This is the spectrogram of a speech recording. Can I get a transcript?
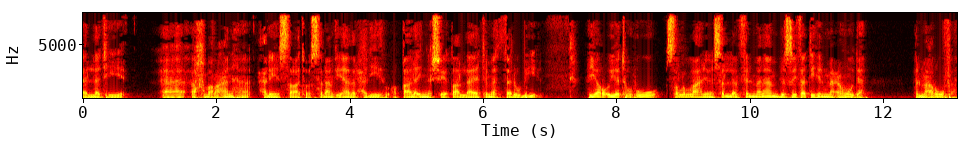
التي آه، أخبر عنها عليه الصلاة والسلام في هذا الحديث وقال إن الشيطان لا يتمثل بي هي رؤيته صلى الله عليه وسلم في المنام بصفته المعهودة المعروفة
